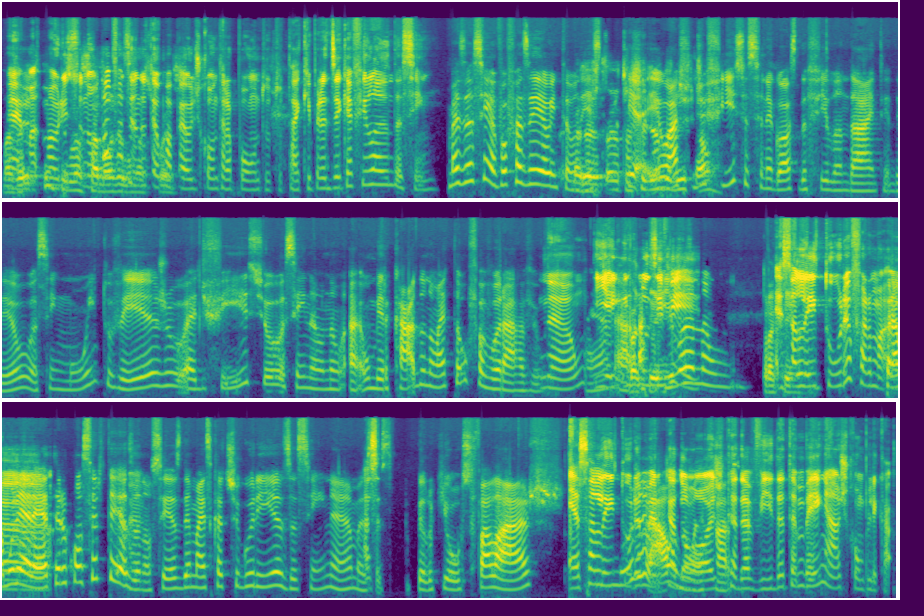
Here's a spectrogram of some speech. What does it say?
Mas é, aí Maurício, tu não tá fazendo o teu coisas. papel de contraponto, tu tá aqui pra dizer que a fila anda, assim. Mas assim, eu vou fazer eu então. Eu tô- eu tô chegando eu ali, acho então. difícil esse negócio da fila andar, entendeu? Assim, muito vejo, é difícil, assim, não, não, o mercado não é tão favorável. Não, né? e A- a inclusive, fila não, Pra quem? essa leitura farma... Pra mulher ah, hétero, com certeza, não sei as demais categorias, assim, né? Mas pelo que ouço falar, Essa leitura geral, é mercadológica fácil. da vida também acho complicado.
